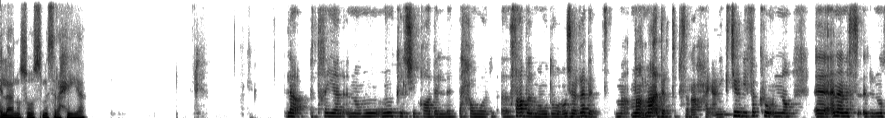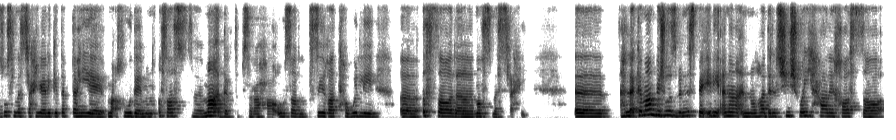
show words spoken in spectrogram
إلى نصوص مسرحية؟ لا بتخيل إنه مو مو كل شيء قابل للتحول. آه، صعب الموضوع وجربت. ما ما, ما قدرت بصراحة. يعني كثير بيفكروا إنه آه، أنا النصوص المسرحية اللي كتبتها هي مأخوذة من قصص ما قدرت بصراحة أوصل صيغة تحول لي آه، قصة لنص مسرحي. هلأ كمان بجوز بالنسبة لي أنا إنه هذا الشيء شوي حالة خاصة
